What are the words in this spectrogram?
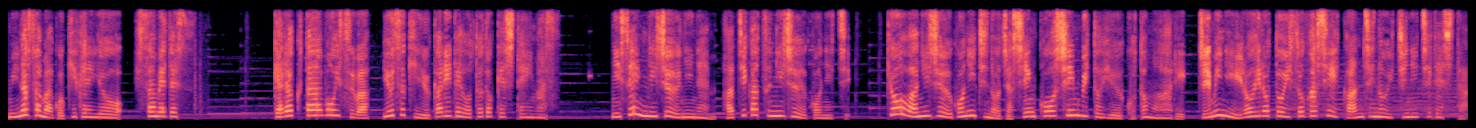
皆様ごきげんよう、ひさめです。キャラクターボイスは、ゆずきゆかりでお届けしています。2022年8月25日。今日は25日の邪神更新日ということもあり、地味に色々と忙しい感じの一日でした。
